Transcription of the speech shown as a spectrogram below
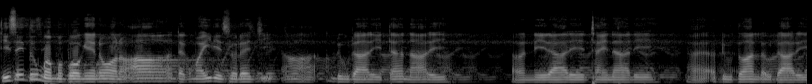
ဒီစိတ်သူ့မှာမပေါ်ခင်တော့အာတက္ကမကြီးတွေဆိုလဲကြည်အာလူတာတွေတန်းတာတွေနေတာတွေထိုင်တာတွေ အတူသွားလှုပ်တာတွေ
